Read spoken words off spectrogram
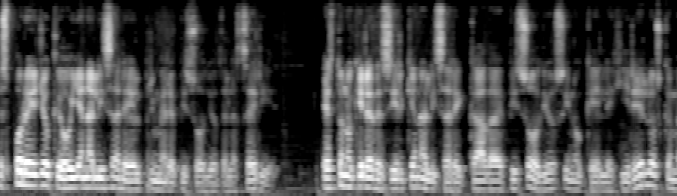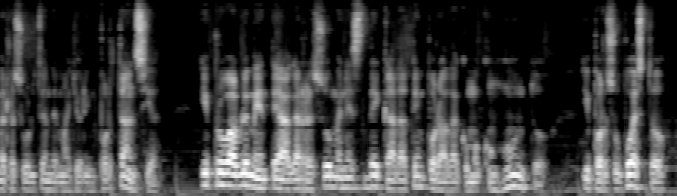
Es por ello que hoy analizaré el primer episodio de la serie. Esto no quiere decir que analizaré cada episodio, sino que elegiré los que me resulten de mayor importancia, y probablemente haga resúmenes de cada temporada como conjunto, y por supuesto,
